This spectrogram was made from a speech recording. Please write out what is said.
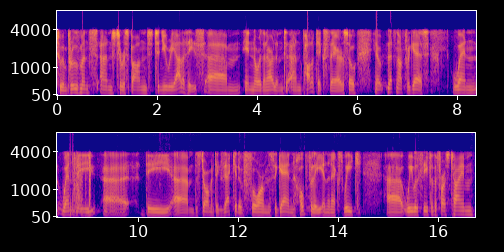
to improvements and to respond to new realities um, in Northern Ireland and politics there. So, you know, let's not forget when when the uh, the um, the Stormont executive forms again, hopefully in the next week uh, we will see for the first time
